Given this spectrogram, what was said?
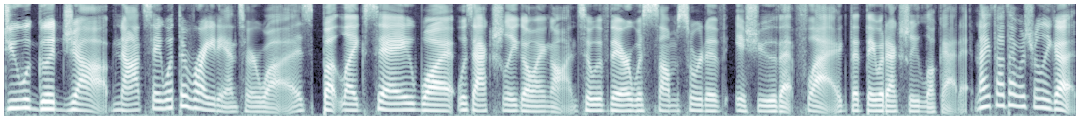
do a good job, not say what the right answer was, but like say what was actually going on. So if there was some sort of issue that flagged, that they would actually look at it. And I thought that was really good.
